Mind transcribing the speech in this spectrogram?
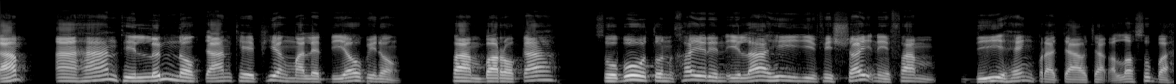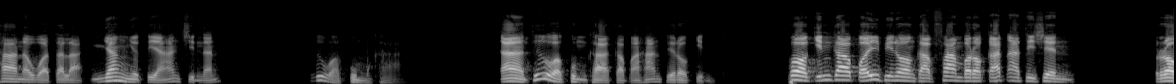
กับอาหารที่ลิ้นนอกจานเคเพียงมาเล็ดเดียวพี่น้องฟามบรอกะสูบูตุนไครินอิลาฮียิฟิชัยนี่ฟามดีแห่งพระเจ้าจากอัลลอฮ์ซุบฮานาวะตะลายั่งอยู่ที่อาหารชิ้นนั้นถือว่าคุ้มค่าอ่าถือว่าคุ้มค่ากับอาหารที่เรากิน พอกินข้าวไปพี่น้องครับฟามบรอกัตอาทิเช่น เรา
